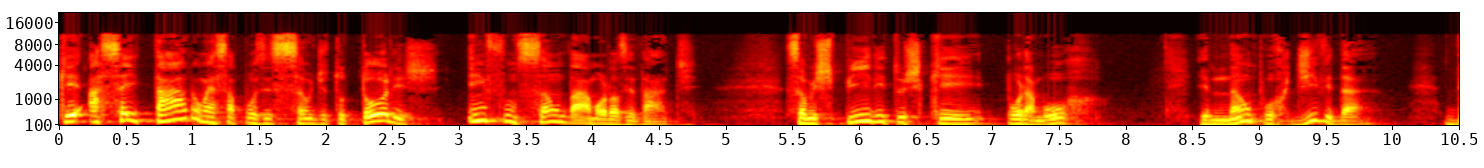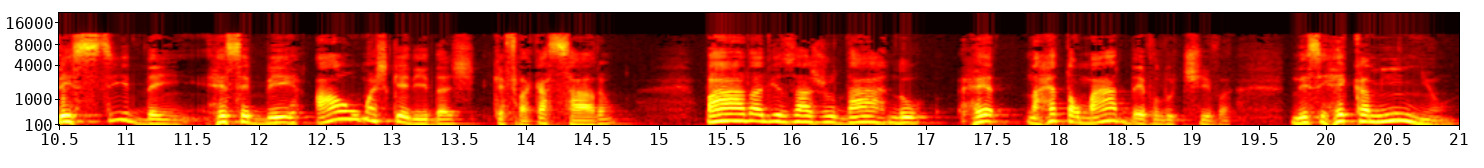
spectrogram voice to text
que aceitaram essa posição de tutores em função da amorosidade. São espíritos que, por amor e não por dívida, decidem receber almas queridas que fracassaram para lhes ajudar no, na retomada evolutiva, nesse recaminho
